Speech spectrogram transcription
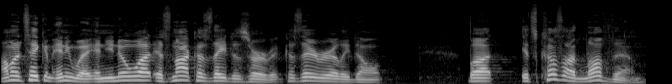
I'm going to take him anyway. And you know what? It's not because they deserve it, because they really don't. But it's because I love them.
